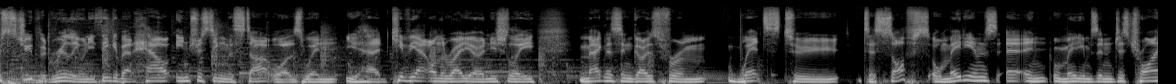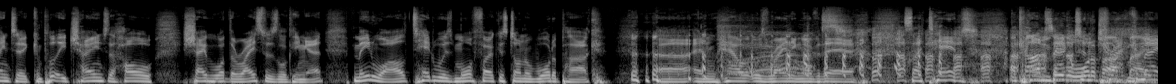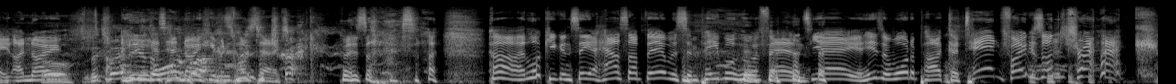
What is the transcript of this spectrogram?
stupid, really, when you think about how interesting the start was when you had Kvyat on the radio initially. Magnussen goes from wets to to softs or mediums uh, and or mediums, and just trying to completely change the whole shape of what the race was looking at. Meanwhile, Ted was more focused on a water park uh, and how it was raining over there. It's like Ted, I can't see the water park, track, mate. I know Oh, he has had no park. human It's missed the contact. Track. It's like- it's like, oh, look, you can see a house up there with some people who are fans. Yay, here's a water park. Ted, focus on the track.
